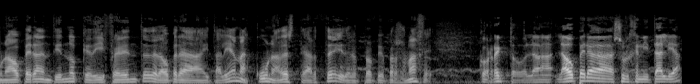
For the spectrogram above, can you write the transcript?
Una ópera, entiendo que diferente de la ópera italiana, cuna de este arte y del propio personaje. Correcto, la, ópera surge en Italia,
